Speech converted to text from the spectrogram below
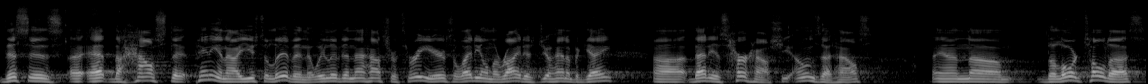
This is uh, at the house that Penny and I used to live in, that we lived in that house for three years. The lady on the right is Johanna Begay. Uh, that is her house. She owns that house. And um, the Lord told us,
